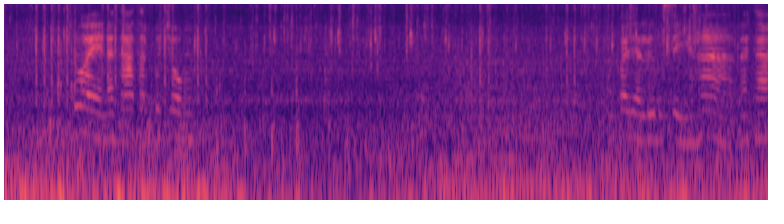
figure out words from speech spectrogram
45 ด้วยนะคะท่านผู้ชม ก็อย่าลืมลืมสี่ห้านะคะ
